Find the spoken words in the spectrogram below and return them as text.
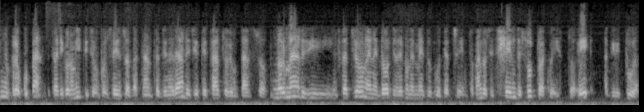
Segno preoccupante. Tra gli economisti c'è un consenso abbastanza generale circa il fatto che un tasso normale di inflazione è nell'ordine dell'1,5-2%. Quando si scende sotto a questo e addirittura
